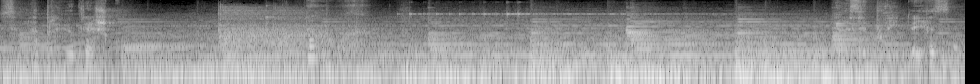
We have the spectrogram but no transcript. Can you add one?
Jsem napravil grešku. No. Já se bojím, nejsem.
